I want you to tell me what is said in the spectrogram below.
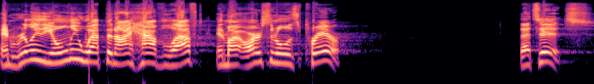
And really, the only weapon I have left in my arsenal is prayer. That's it.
